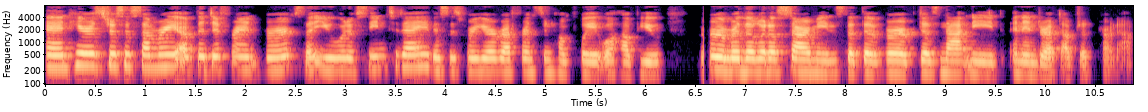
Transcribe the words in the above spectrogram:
And here's just a summary of the different verbs that you would have seen today. This is for your reference and hopefully it will help you. Remember the little star means that the verb does not need an indirect object pronoun.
